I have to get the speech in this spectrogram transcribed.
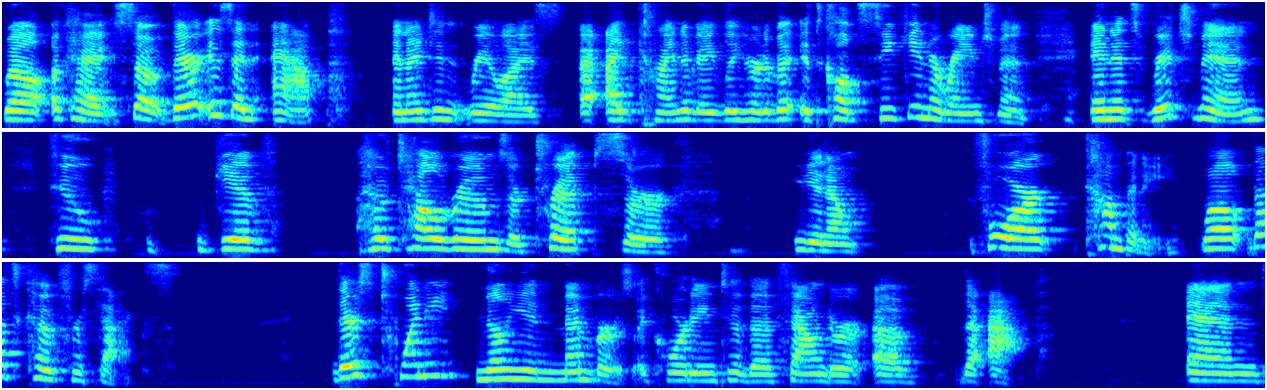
Well, okay. So there is an app, and I didn't realize, I, I kind of vaguely heard of it. It's called Seeking Arrangement, and it's rich men who give hotel rooms or trips or, you know, for company. Well, that's code for sex. There's 20 million members, according to the founder of the app. And,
